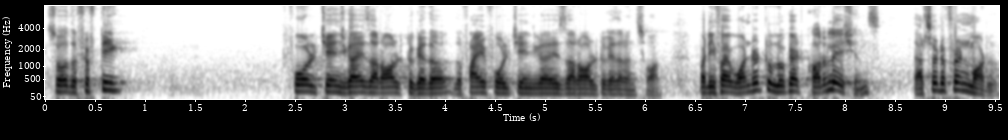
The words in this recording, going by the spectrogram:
So, the 50 fold change guys are all together, the 5 fold change guys are all together and so on. But if I wanted to look at correlations, that is a different model.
